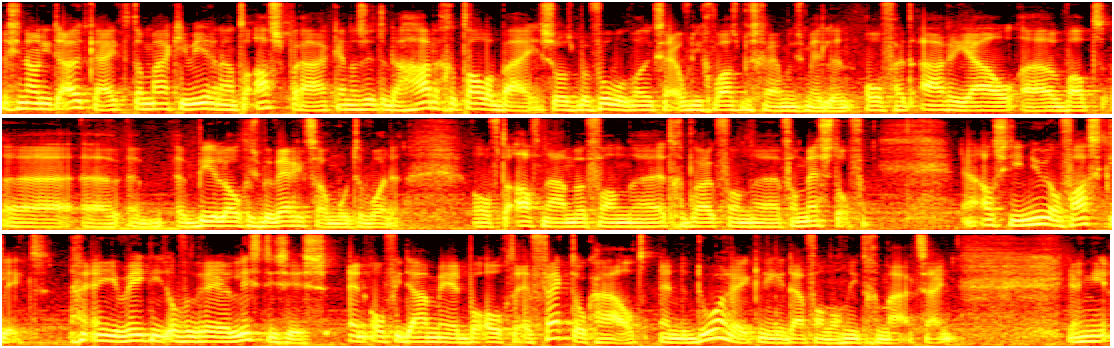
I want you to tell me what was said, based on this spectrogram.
Als je nou niet uitkijkt, dan maak je weer een aantal afspraken en dan zitten er harde getallen bij. Zoals bijvoorbeeld wat ik zei over die gewasbeschermingsmiddelen. Of het areaal uh, wat uh, uh, biologisch bewerkt zou moeten worden. Of de afname van het gebruik van, van meststoffen. En als je die nu al vastklikt en je weet niet of het realistisch is en of je daarmee het beoogde effect ook haalt en de doorrekeningen daarvan nog niet gemaakt zijn je niet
